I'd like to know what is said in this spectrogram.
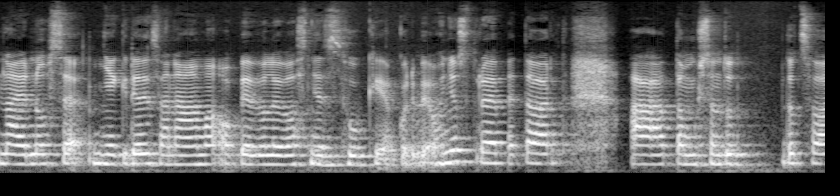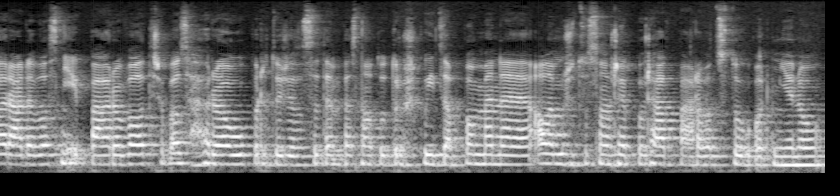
najednou se někde za náma objevily vlastně zvuky, jako kdyby ohňostroje, petard a tam už jsem to docela ráda vlastně i párovala třeba s hrou, protože zase ten pes na to trošku víc zapomene, ale můžu to samozřejmě pořád párovat s tou odměnou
